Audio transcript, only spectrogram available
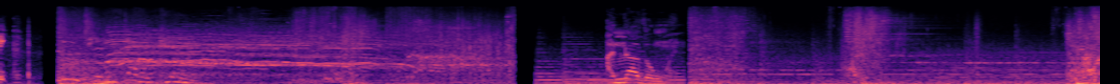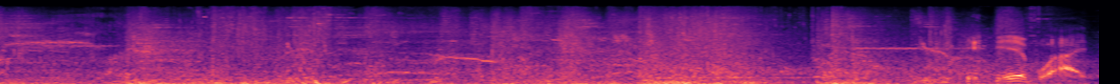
Psych! Blue team double kill. Another one. yeah, boy.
